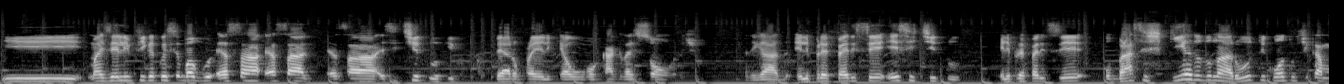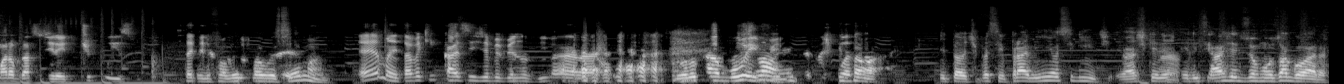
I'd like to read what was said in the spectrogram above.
E mas ele fica com esse bagulho, essa, essa, essa, esse título que deram para ele, que é o Hokage das Sombras, tá ligado? Ele prefere ser esse título ele prefere ser o braço esquerdo do Naruto enquanto o Shikamaru é o braço direito. Tipo isso. Tá ele falou isso pra você, mano? É, mano, tava aqui em casa esses dias bebendo vinho. Não tá muito, então, então, tipo assim, pra mim é o seguinte, eu acho que ele, ah. ele se acha desonroso agora.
